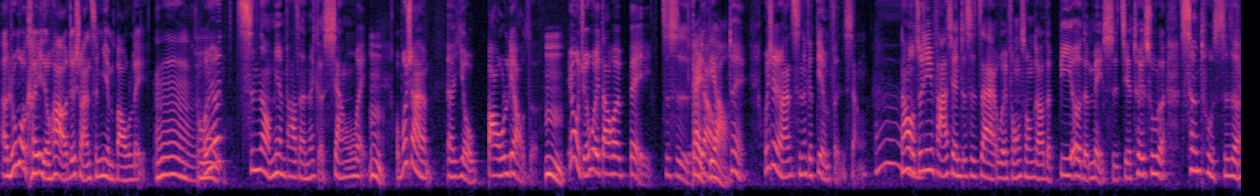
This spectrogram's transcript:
呃，如果可以的话，我就喜欢吃面包类，嗯，我因为吃那种面包的那个香味，嗯。我不喜欢呃有包料的，嗯，因为我觉得味道会被就是料盖掉。对我喜欢吃那个淀粉香。然后我最近发现，就是在微风松糕的 B 二的美食街推出了生吐司的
